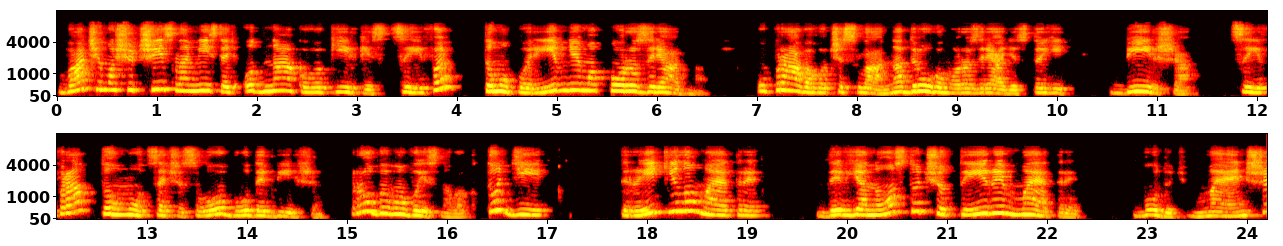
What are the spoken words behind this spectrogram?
Бачимо, що числа містять однакову кількість цифр, тому порівнюємо порозрядно. У правого числа на другому розряді стоїть більша цифра, тому це число буде більшим. Робимо висновок. Тоді 3 кілометри 94 метри будуть менше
